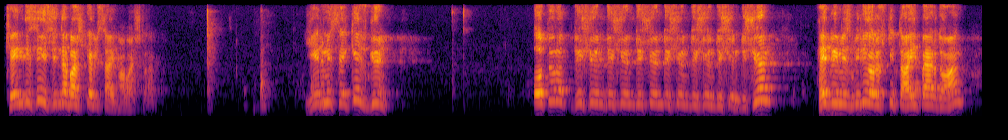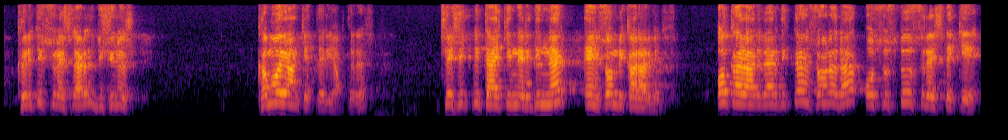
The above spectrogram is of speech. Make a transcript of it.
Kendisi için de başka bir sayfa başlar. 28 gün oturup düşün, düşün, düşün, düşün, düşün, düşün, düşün. Hepimiz biliyoruz ki Tayyip Erdoğan kritik süreçlerde düşünür. Kamuoyu anketleri yaptırır. Çeşitli telkinleri dinler, en son bir karar verir. O kararı verdikten sonra da o sustuğu süreçteki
